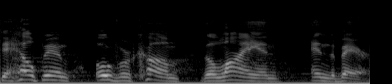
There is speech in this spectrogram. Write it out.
to help him overcome the lion and the bear.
